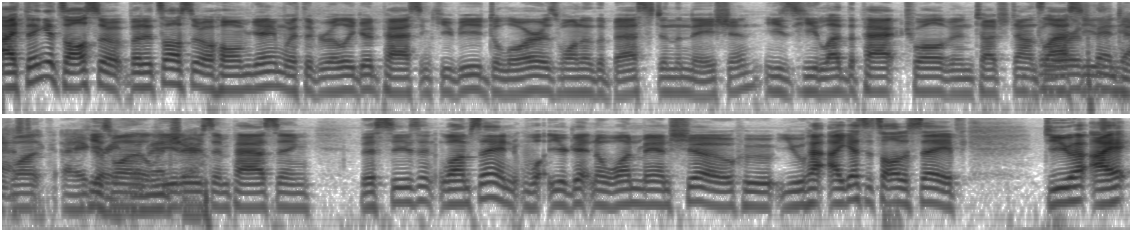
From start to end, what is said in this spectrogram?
I think it's also, but it's also a home game with a really good passing QB. Delore is one of the best in the nation. He's he led the Pac-12 in touchdowns Delore last season. He's one, he's one of the leaders show. in passing this season. Well, I'm saying you're getting a one-man show. Who you? Ha- I guess it's all to say. If do you? Ha- I.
